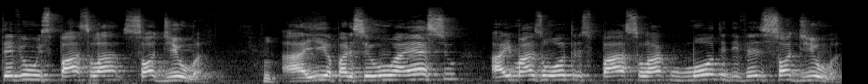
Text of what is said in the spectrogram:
teve um espaço lá só Dilma. Aí apareceu um Aécio, aí mais um outro espaço lá com um monte de vezes só Dilma.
